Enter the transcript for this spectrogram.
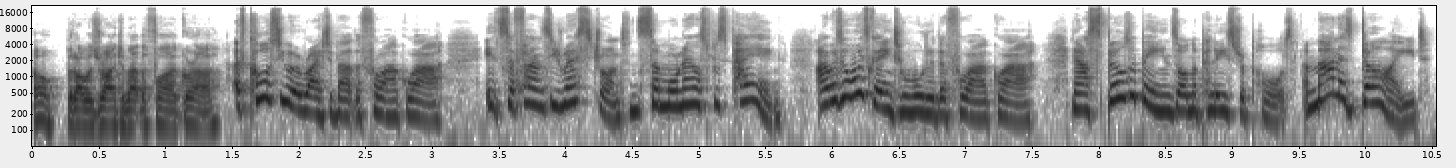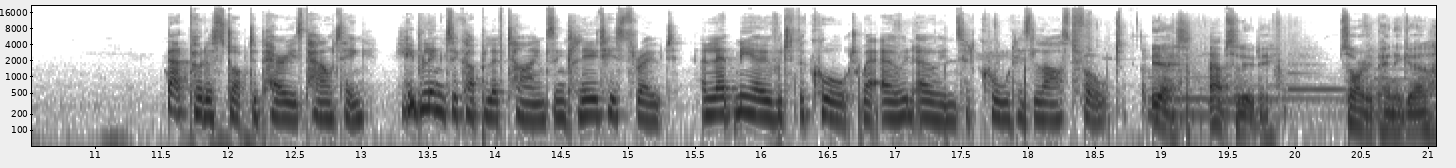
Oh, but I was right about the foie gras. Of course you were right about the foie gras. It's a fancy restaurant and someone else was paying. I was always going to order the foie gras. Now spill the beans on the police report. A man has died. That put a stop to Perry's pouting. He blinked a couple of times and cleared his throat and led me over to the court where Owen Owens had called his last fault. Yes, absolutely. Sorry, Penny Girl.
